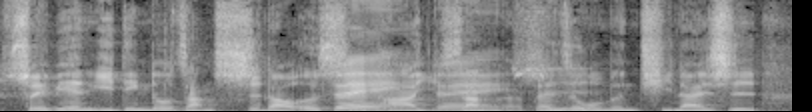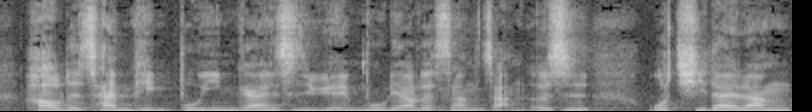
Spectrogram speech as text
随便一定都涨十到二十对趴以上的。但是是我们期待是好的产品不应该是原物料的上涨，而是我期待让。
